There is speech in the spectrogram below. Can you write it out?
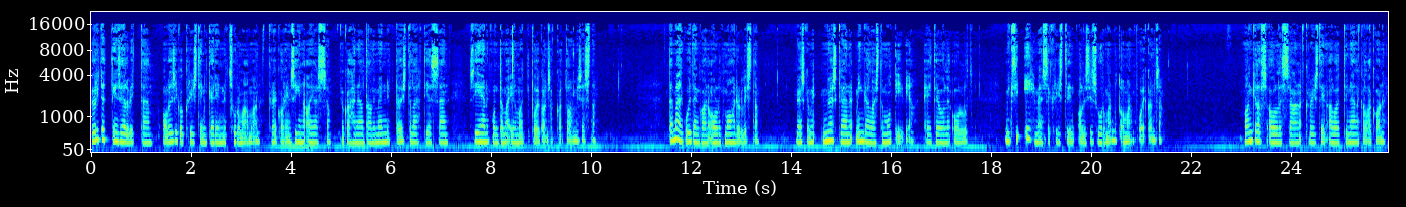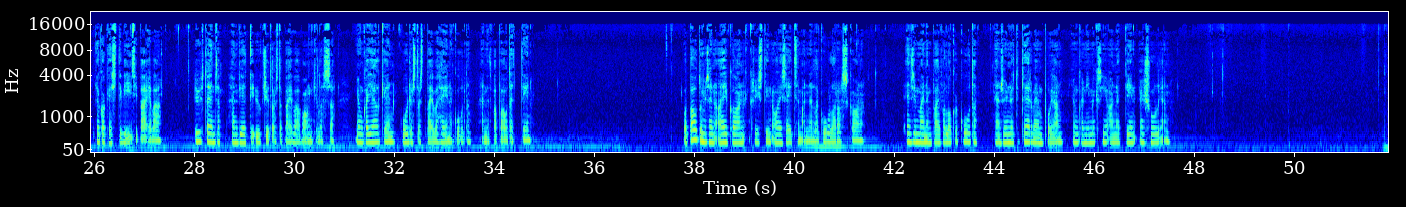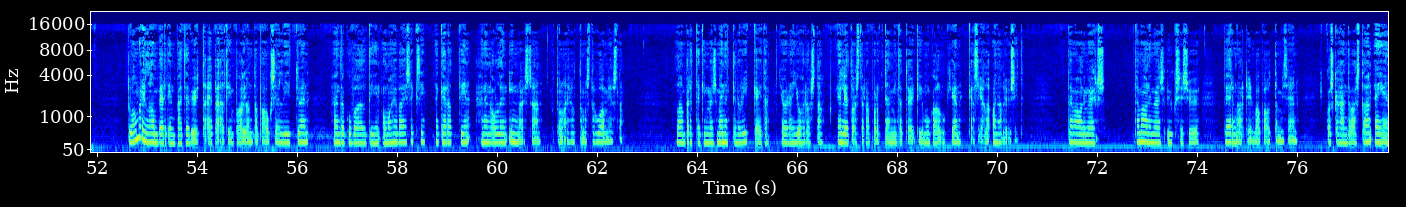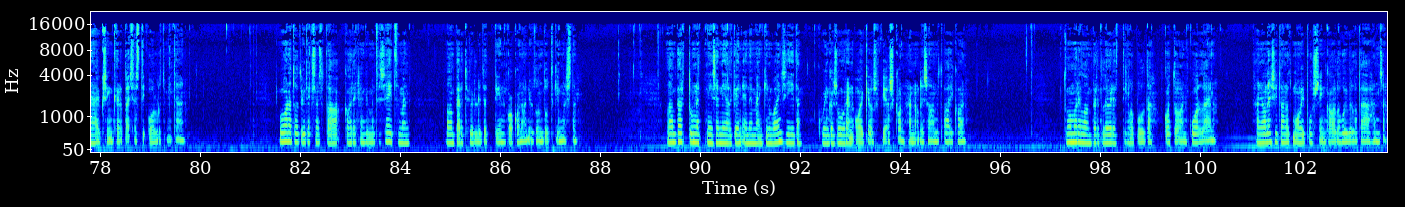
Yritettiin selvittää, olisiko Kristin kerinnyt surmaamaan Gregorin siinä ajassa, joka häneltä oli mennyt töistä lähtiessään siihen, kun tämä ilmoitti poikansa katoamisesta – Tämä ei kuitenkaan ollut mahdollista. Myöskään minkäänlaista motiivia ei teolle ollut. Miksi ihmeessä Kristin olisi surmannut oman poikansa? Vankilassa ollessaan Kristin aloitti nälkälakon, joka kesti viisi päivää. Yhteensä hän vietti 11 päivää vankilassa, jonka jälkeen 16. päivä heinäkuuta hänet vapautettiin. Vapautumisen aikaan Kristin oli seitsemännellä kuulla raskaana. Ensimmäinen päivä lokakuuta hän synnytti terveen pojan, jonka nimeksi annettiin Julian. Tuomari Lambertin pätevyyttä epäiltiin paljon tapaukseen liittyen. Häntä kuvailtiin omahyväiseksi ja kerrottiin hänen olleen innoissaan jutun aiheuttamasta huomiosta. Lambert teki myös menettelyrikkeitä, joiden johdosta 14 raporttia mitätöitiin mukaan lukien käsiala-analyysit. Tämä oli, myös, tämä oli myös yksi syy Bernardin vapauttamiseen, koska häntä vastaan ei enää yksinkertaisesti ollut mitään. Vuonna 1987 Lambert hyllytettiin kokonaan jutun tutkinnasta. Lambert tunnettiin sen jälkeen enemmänkin vain siitä, kuinka suuren oikeusfiaskon hän oli saanut aikaan. Tuomari Lambert löydettiin lopulta kotoaan kuolleena. Hän oli sitonut muovipussin kaalla huivilla päähänsä.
